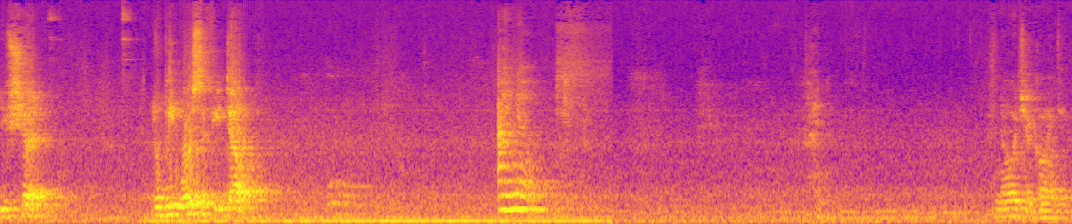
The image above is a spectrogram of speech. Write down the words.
You should. It'll be worse if you don't. I know. I know what you're going through.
